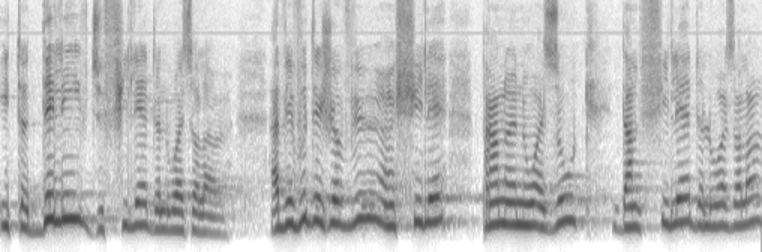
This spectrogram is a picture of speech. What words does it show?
il te délivre du filet de l'oiseleur. Avez-vous déjà vu un filet prendre un oiseau dans le filet de l'oiseleur?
